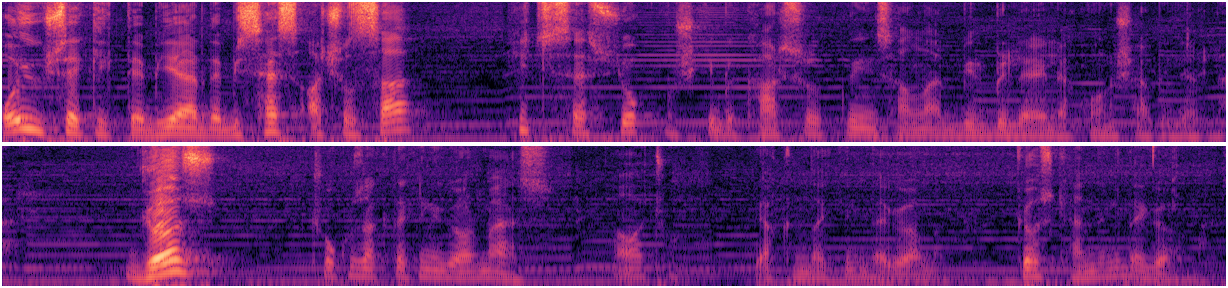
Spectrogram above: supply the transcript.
O yükseklikte bir yerde bir ses açılsa hiç ses yokmuş gibi karşılıklı insanlar birbirleriyle konuşabilirler. Göz çok uzaktakini görmez ama çok yakındakini de görmez. Göz kendini de görmez.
